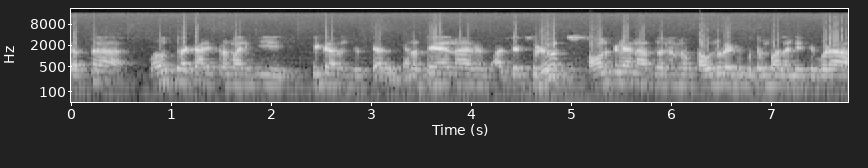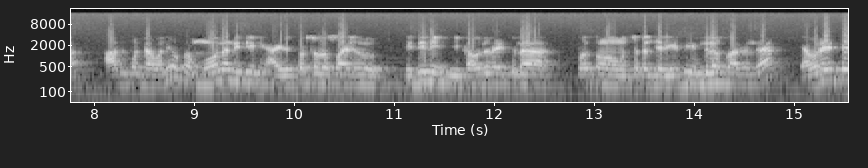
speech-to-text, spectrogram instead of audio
పెద్ద పవిత్ర కార్యక్రమానికి శ్రీకారం చుట్టారు. జనసేన అధ్యక్షుడు పవన్ కళ్యాణ్ ఆధ్వర్యంలో కౌలు రైతు కుటుంబాలన్నింటినీ కూడా ఆదుకుంటామని ఒక మూల నిధిని ఐదు కోట్ల రూపాయలు నిధిని ఈ కౌలు రైతుల కోసం ఉంచడం జరిగింది. ఇందులో భాగంగా ఎవరైతే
